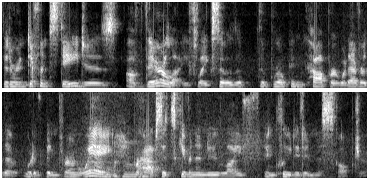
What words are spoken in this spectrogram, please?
that are in different stages of their life. Like so, the the broken cup or whatever that would have been thrown away, perhaps it's given a new life included in this sculpture.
